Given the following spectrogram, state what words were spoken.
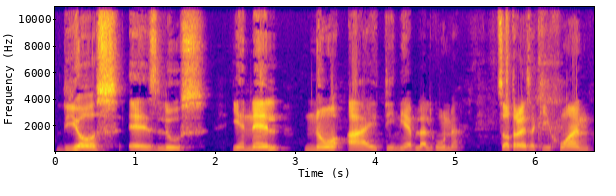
Dios es luz y en él no hay tiniebla alguna. otra vez aquí Juan,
